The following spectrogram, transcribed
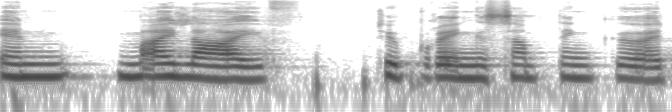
in my life to bring something good.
